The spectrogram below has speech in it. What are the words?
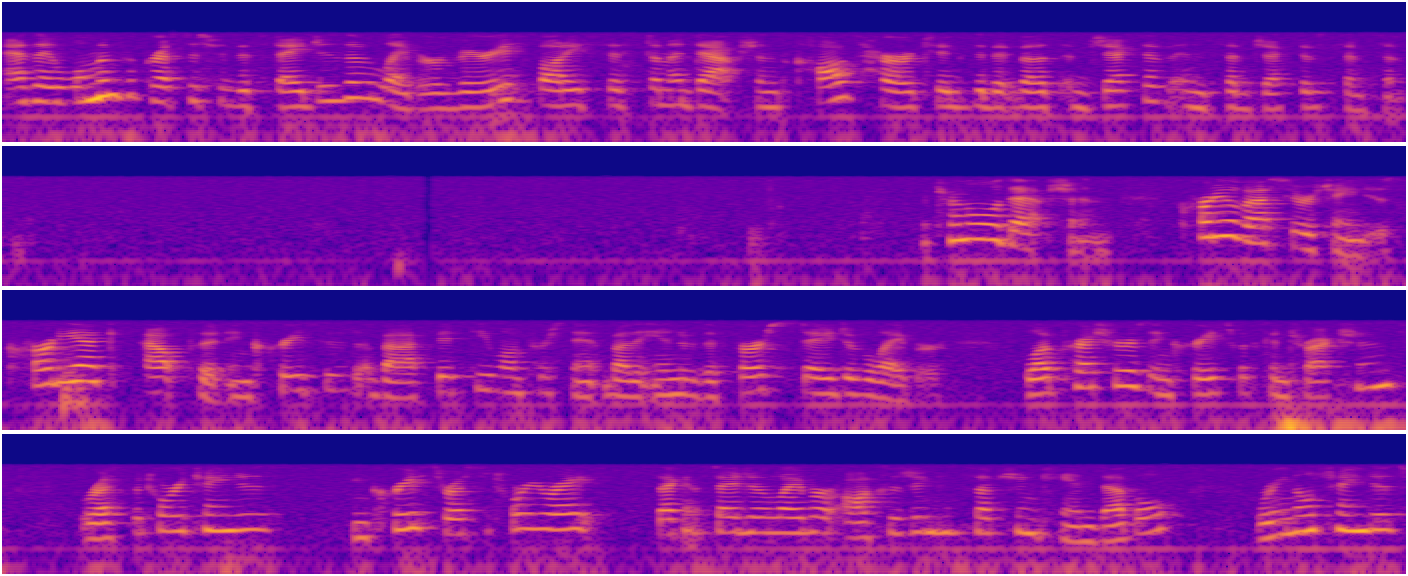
As a woman progresses through the stages of labor, various body system adaptations cause her to exhibit both objective and subjective symptoms. Maternal adaptation. Cardiovascular changes. Cardiac output increases by 51% by the end of the first stage of labor. Blood pressure is increased with contractions. Respiratory changes. Increased respiratory rate. Second stage of labor, oxygen consumption can double. Renal changes,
